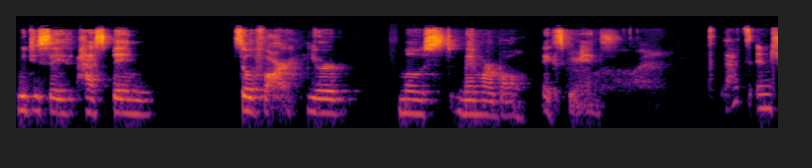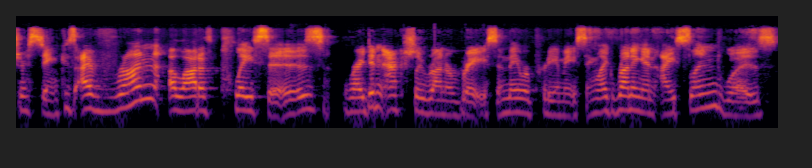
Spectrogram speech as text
would you say has been so far your most memorable experience? That's interesting because I've run a lot of places where I didn't actually run a race and they were pretty amazing. Like running in Iceland was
